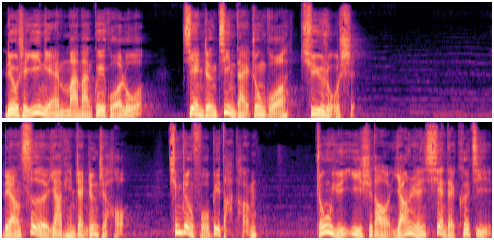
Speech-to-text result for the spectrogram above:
六十一年漫漫归国路，见证近代中国屈辱史。两次鸦片战争之后，清政府被打疼，终于意识到洋人现代科技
